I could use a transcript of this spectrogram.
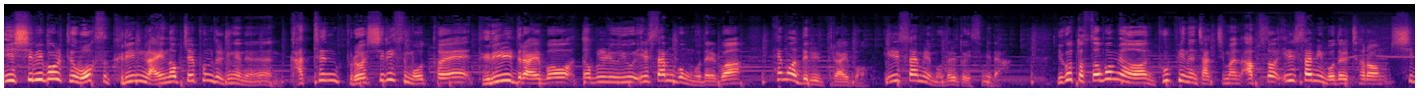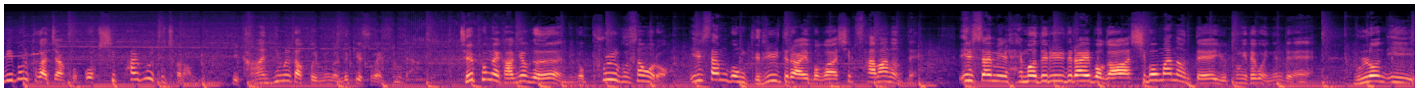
이 12V 웍스 그린 라인업 제품들 중에는 같은 brushless 모터의 드릴 드라이버 WU130 모델과 해머 드릴 드라이버 131 모델도 있습니다. 이것도 써보면 부피는 작지만 앞서 132 모델처럼 12V 같지 않고 꼭 18V처럼 강한 힘을 갖고 있는 걸 느낄 수가 있습니다. 제품의 가격은 이거 풀 구성으로 130 드릴 드라이버가 14만원대 131 해머 드릴 드라이버가 15만원대에 유통이 되고 있는데 물론 이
